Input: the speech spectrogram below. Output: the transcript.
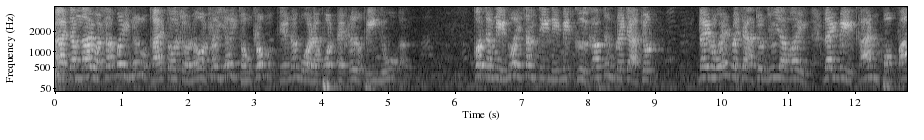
อ่าจำได้ว่าสมัยนึงขายโตโจโดใช้ยัยตรงชงเกนักวัวระพดไอ้เครือปียูกันก็จะมีหน่วยสันตินิมิตคือเข้าถึงประชาชน ได้รู้เห็นประชาชนอยู่ยังไงได้มีการพบปะ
